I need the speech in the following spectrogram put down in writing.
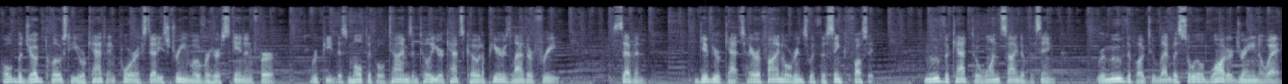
Hold the jug close to your cat and pour a steady stream over her skin and fur. Repeat this multiple times until your cat's coat appears lather-free. 7. Give your cat's hair a final rinse with the sink faucet. Move the cat to one side of the sink. Remove the plug to let the soiled water drain away.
